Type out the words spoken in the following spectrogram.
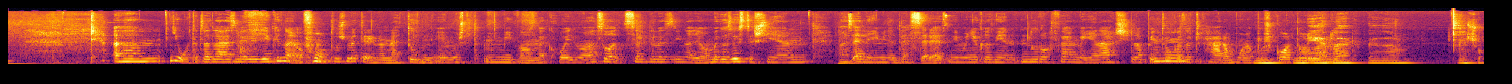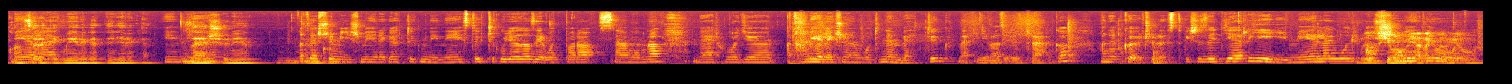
Um, jó, tehát a lázmérő egyébként nagyon fontos, mert tényleg nem lehet tudni, hogy most mi van, meg hogy van. Szóval szerintem ez így nagyon, meg az összes ilyen, az elején mindent beszerezni, mondjuk az ilyen Nurofen, meg ilyen ássilapítók, Mhm. azok csak három hónapos kortól vannak. Mérleg például. Én sokan Mérleg. szeretik méregetni a gyereket. Én Az igen. elsőnél. Az első mi is méregettük, mindig néztük, csak ugye az azért volt para számomra, mert hogy hát a mérleg is olyan volt, hogy nem vettük, mert nyilván azért drága, hanem kölcsönöztük. És ez egy ilyen régi mérleg volt, Vagy az sem nem jó?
